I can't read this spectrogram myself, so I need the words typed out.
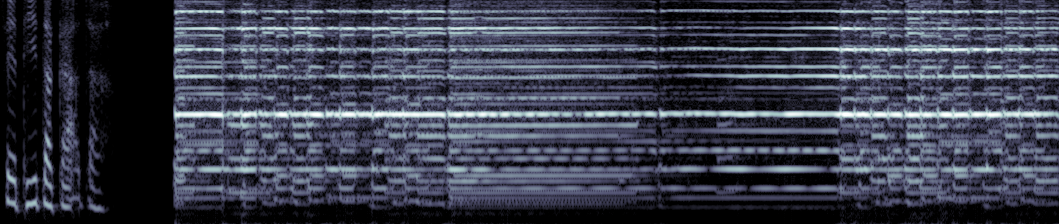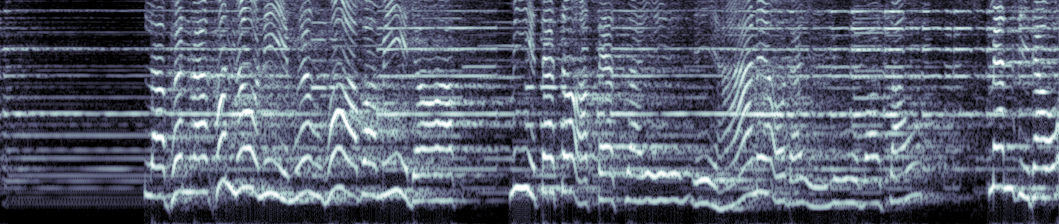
เศรษฐีตะกะจ้ะละเพิ่นว่าคนเฮานี่เมืองพ่อบ่มีดอก มีแต่ซอกแต่ใส่หาแนวใดอยู่บ่เศร้าแม่นสิเท่าโอ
